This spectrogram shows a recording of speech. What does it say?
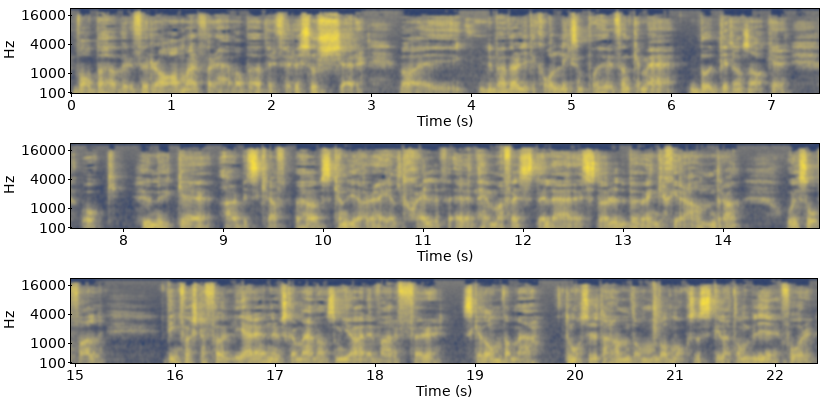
vad behöver du för ramar för det här? Vad behöver du för resurser? Vad, du behöver ha lite koll liksom, på hur det funkar med budget och saker. Och hur mycket arbetskraft behövs? Kan du göra det här helt själv? Är det en hemmafest eller är det större? Du behöver engagera andra. Och i så fall, din första följare när du ska ha med någon som gör det, varför ska de vara med? Då måste du ta hand om dem också, se till att de blir, får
